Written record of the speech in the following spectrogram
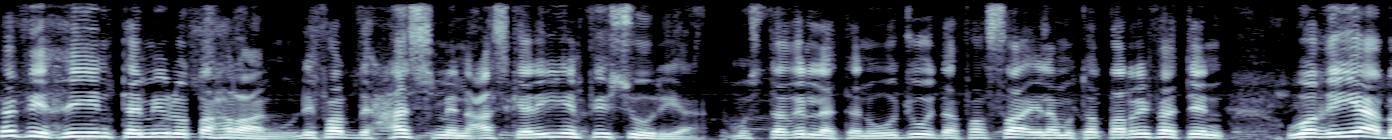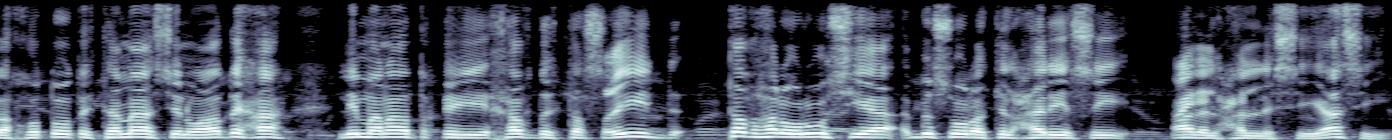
ففي حين تميل طهران لفرض حسم عسكري في سوريا مستغلة وجود فصائل متطرفة وغياب خطوط تماس واضحة لمناطق خفض التصعيد تظهر روسيا بصورة الحريص على الحل السياسي.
